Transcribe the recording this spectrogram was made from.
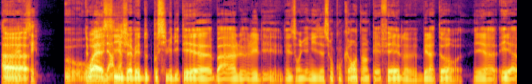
Avant Euh, l'UFC ouais, si j'avais d'autres possibilités, euh, bah, le- les, les- les organisations concurrentes, hein, PFL, euh, Bellator, et, euh, et, euh,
